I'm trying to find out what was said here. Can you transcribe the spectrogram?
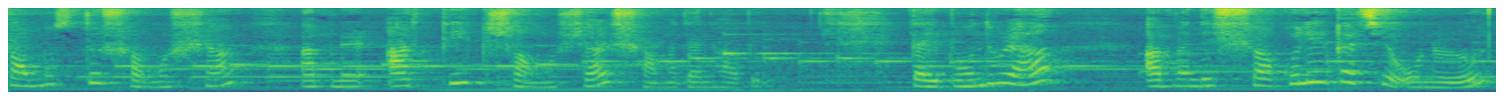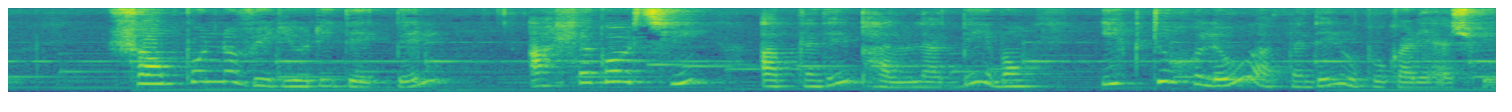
সমস্ত সমস্যা আপনার আর্থিক সমস্যার সমাধান হবে। তাই বন্ধুরা, আপনাদের সকলের কাছে অনুরোধ, সম্পূর্ণ ভিডিওটি দেখবেন। আশা করছি আপনাদের ভালো লাগবে এবং একটু হলেও আপনাদের উপকারে আসবে।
